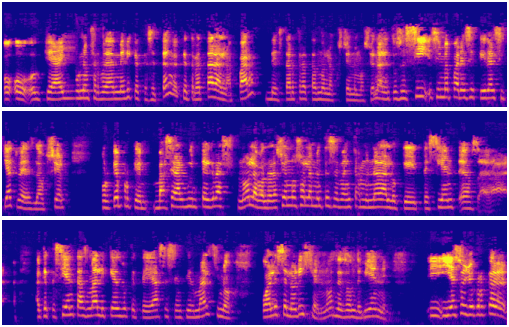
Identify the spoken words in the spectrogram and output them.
o, que hay una enfermedad médica que se tenga que tratar a la par de estar tratando la cuestión emocional. Entonces sí, sí me parece que ir al psiquiatra es la opción. ¿Por qué? Porque va a ser algo integral, ¿no? La valoración no solamente se va a encaminar a lo que te sientes, a que te sientas mal y qué es lo que te hace sentir mal, sino cuál es el origen, ¿no? De dónde viene. Y, eso yo creo que,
